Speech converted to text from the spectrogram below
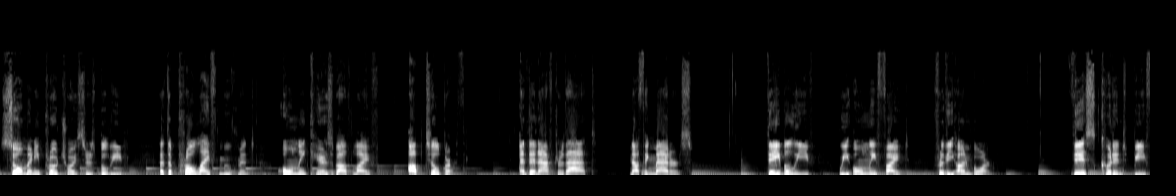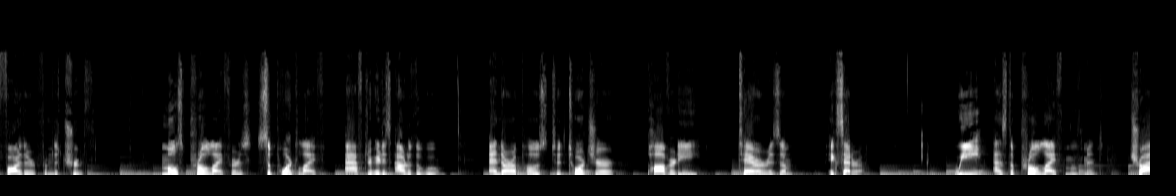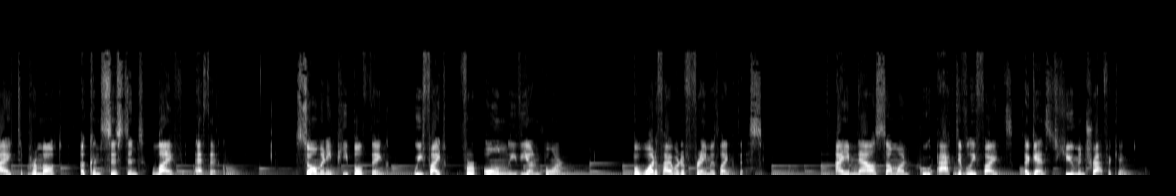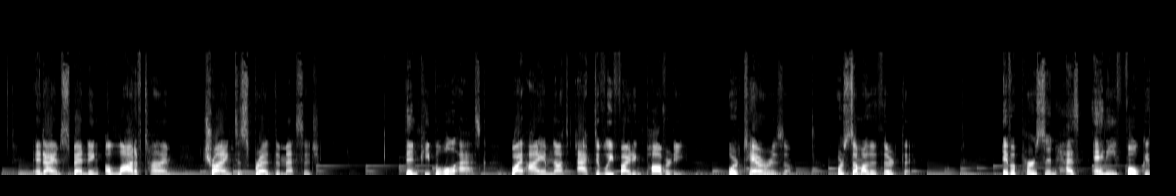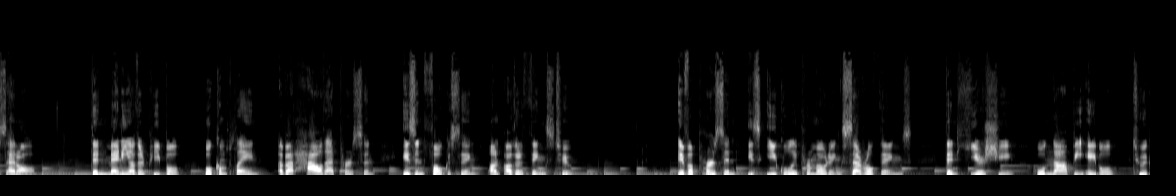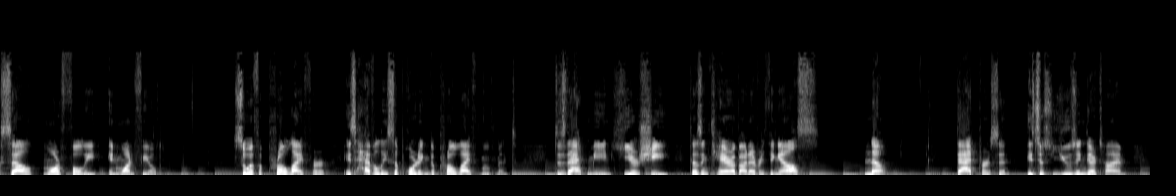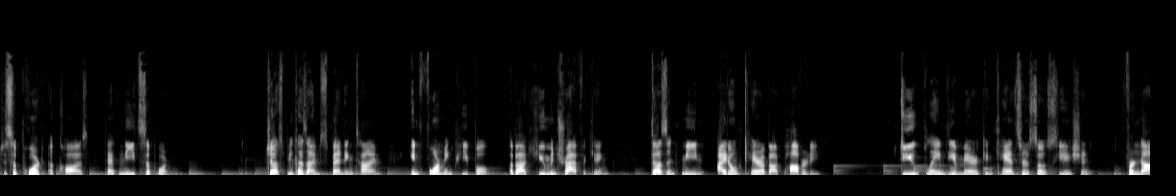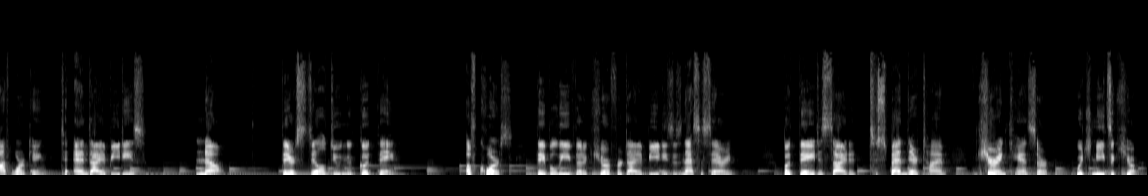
So many pro choicers believe that the pro life movement only cares about life up till birth, and then after that, nothing matters. They believe we only fight for the unborn. This couldn't be farther from the truth. Most pro lifers support life after it is out of the womb and are opposed to torture, poverty, terrorism, etc. We, as the pro life movement, try to promote a consistent life ethic. So many people think we fight for only the unborn. But what if I were to frame it like this? I am now someone who actively fights against human trafficking, and I am spending a lot of time trying to spread the message. Then people will ask why I am not actively fighting poverty, or terrorism, or some other third thing. If a person has any focus at all, then many other people will complain about how that person isn't focusing on other things too. If a person is equally promoting several things, then he or she will not be able to excel more fully in one field. So, if a pro lifer is heavily supporting the pro life movement, does that mean he or she doesn't care about everything else? No. That person is just using their time to support a cause that needs support. Just because I'm spending time informing people about human trafficking doesn't mean I don't care about poverty. Do you blame the American Cancer Association for not working to end diabetes? No. They are still doing a good thing. Of course, they believe that a cure for diabetes is necessary, but they decided to spend their time curing cancer which needs a cure.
